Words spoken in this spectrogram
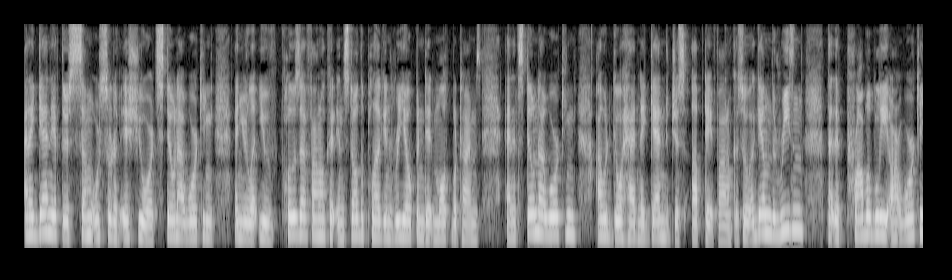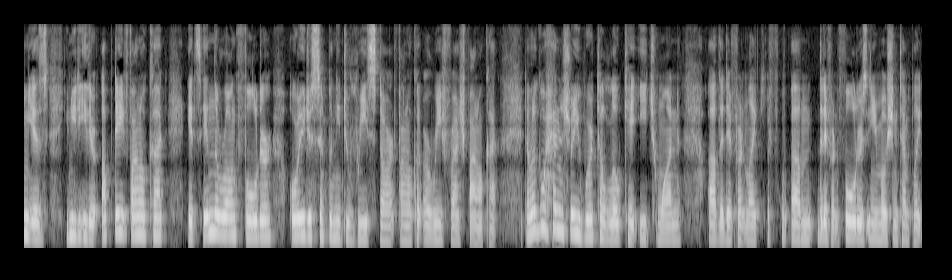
And again, if there's some sort of issue or it's still not working and you let you've closed out Final Cut, installed the plugin, reopened it multiple times, and it's still not working, I would go ahead and again just update Final Cut. So again, the reason that it probably aren't working is you need to either update Final Cut, it's in the wrong folder, or you just simply need to restart Final Cut or refresh Final Cut. Now I'm gonna go ahead and show you where to locate each one of the different like um, the different folders in your motion template.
